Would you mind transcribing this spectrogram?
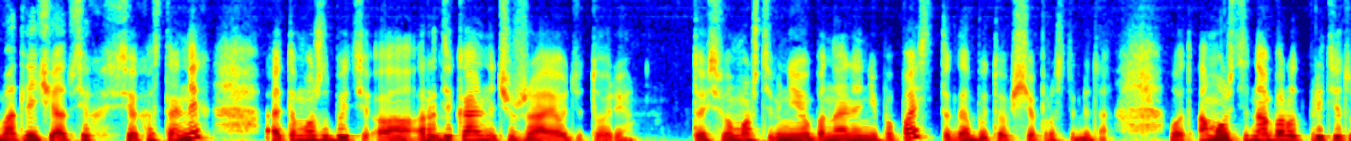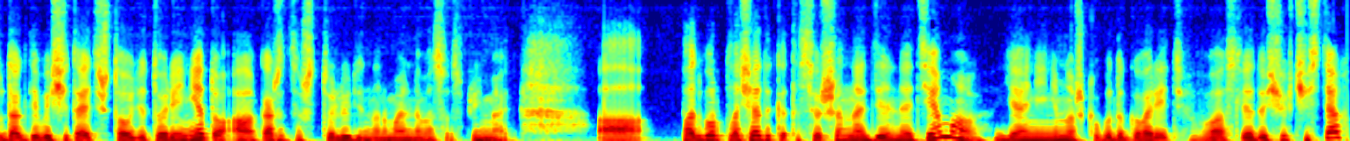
В отличие от всех, всех остальных, это может быть э, радикально чужая аудитория. То есть вы можете в нее банально не попасть, тогда будет вообще просто беда. Вот. А можете наоборот прийти туда, где вы считаете, что аудитории нету, а окажется, что люди нормально вас воспринимают. А подбор площадок это совершенно отдельная тема. Я о ней немножко буду говорить в следующих частях.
